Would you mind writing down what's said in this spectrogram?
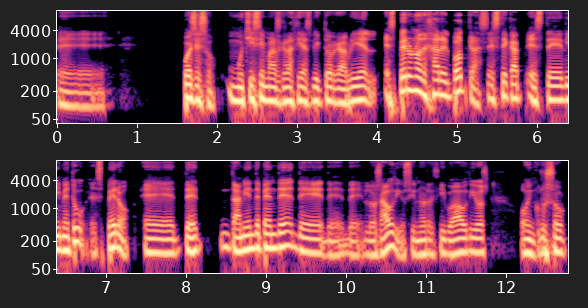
Eh, pues eso, muchísimas gracias, Víctor Gabriel. Espero no dejar el podcast, este, este dime tú, espero. Eh, también depende de, los audios. Si no recibo audios o incluso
